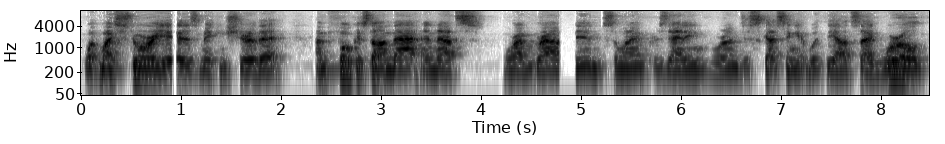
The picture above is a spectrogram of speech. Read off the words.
what my story is, making sure that I'm focused on that, and that's where I'm grounded in. So when I'm presenting, where I'm discussing it with the outside world,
